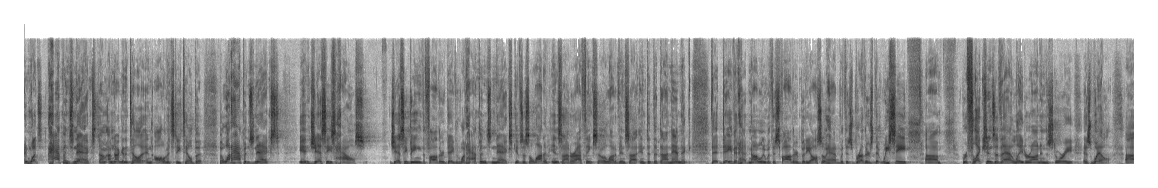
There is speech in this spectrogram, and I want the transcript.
And what happens next, I'm, I'm not going to tell it in all of its detail, but, but what happens next in Jesse's house, Jesse being the father of David, what happens next gives us a lot of insight, or I think so, a lot of insight into the dynamic that David had not only with his father, but he also had with his brothers, that we see um, reflections of that later on in the story as well. Uh,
